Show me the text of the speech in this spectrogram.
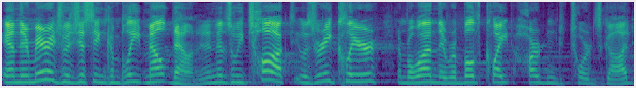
And their marriage was just in complete meltdown. And as we talked, it was very clear number one, they were both quite hardened towards God.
